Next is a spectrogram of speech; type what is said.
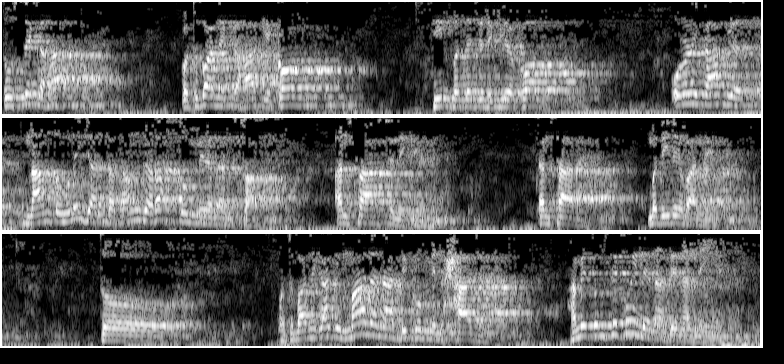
تو اس نے کہا اتبا نے کہا کہ کون؟ تین بندے جو نکلے، کون؟ انہوں نے کہا کہ نام تو وہ نہیں جانتا تھا، ان کا رخ تم میرے انصار انصار سے نکلے۔ انصار ہے مدینے والے تو اتبا نے کہا کہ مالنا بکم من حاجہ، ہمیں تم سے کوئی لینا دینا نہیں ہے۔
